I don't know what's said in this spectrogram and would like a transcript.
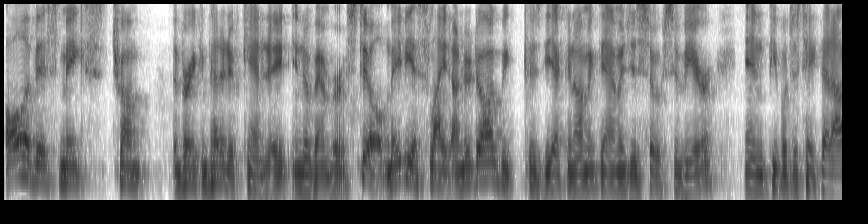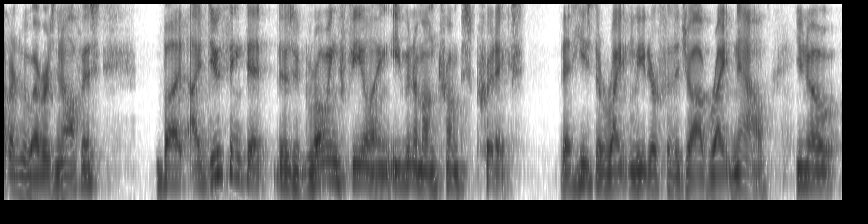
all of this makes Trump a very competitive candidate in November. Still, maybe a slight underdog because the economic damage is so severe and people just take that out on whoever's in office. But I do think that there's a growing feeling, even among Trump's critics, that he's the right leader for the job right now. You know,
